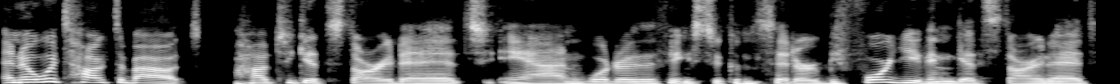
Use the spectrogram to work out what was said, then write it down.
I know we talked about how to get started and what are the things to consider before you even get started.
